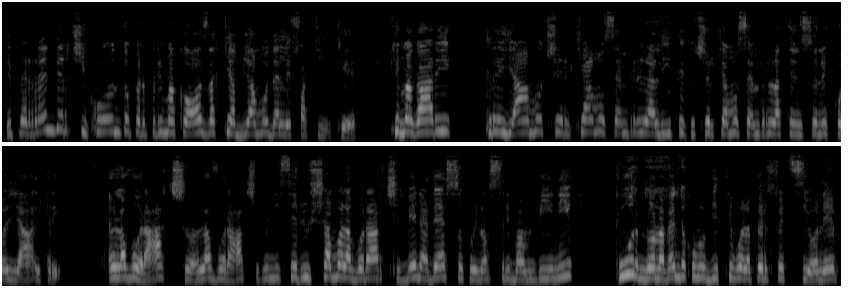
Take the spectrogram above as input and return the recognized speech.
e per renderci conto per prima cosa che abbiamo delle fatiche, che magari creiamo, cerchiamo sempre la lite, che cerchiamo sempre la tensione con gli altri. È un lavoraccio, è un lavoraccio, quindi se riusciamo a lavorarci bene adesso con i nostri bambini, pur non avendo come obiettivo la perfezione,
